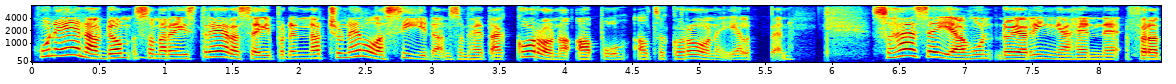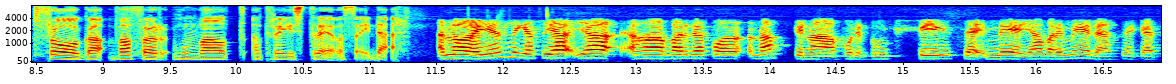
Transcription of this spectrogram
Hon är en av dem som har registrerat sig på den nationella sidan som heter Corona-Apu, alltså Coronahjälpen. Så här säger hon då jag ringer henne för att fråga varför hon valt att registrera sig där. No, egentligen så jag, jag har varit där på nappinapuri.fi med, jag har varit med där säkert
